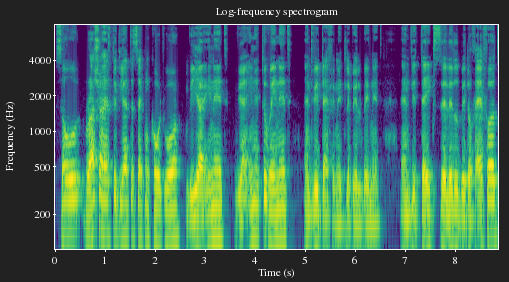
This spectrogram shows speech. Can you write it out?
So Russia has declared the Second Cold War. We are in it. We are in it to win it, and we definitely will win it. And it takes a little bit of effort.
